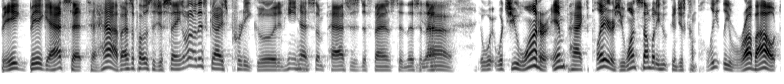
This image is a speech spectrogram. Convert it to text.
big, big asset to have, as opposed to just saying, "Oh, this guy's pretty good and he has some passes defense and this and yes. that." What you want are impact players. You want somebody who can just completely rub out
